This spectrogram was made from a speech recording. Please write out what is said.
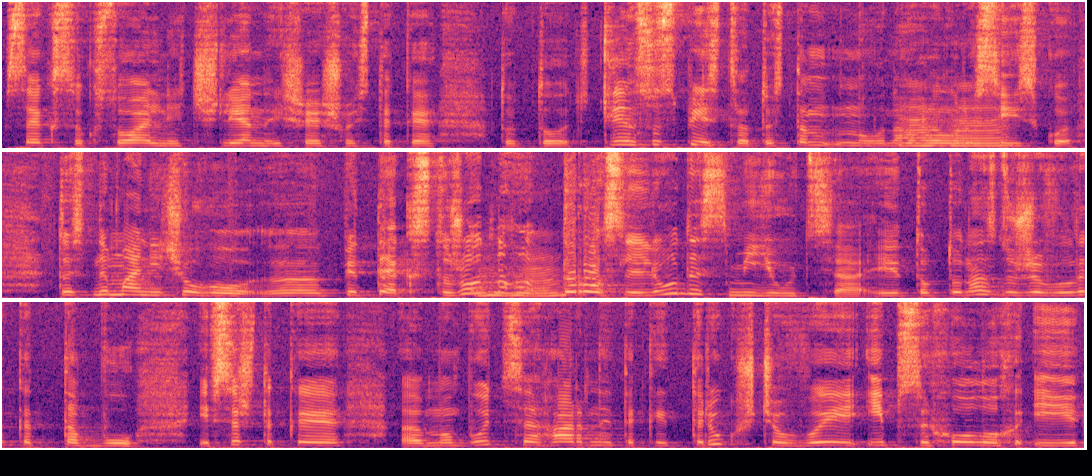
секс, сексуальний член і ще щось таке. Тобто член суспільства, тобто там ну вона говорила Мгм. російською. Тобто немає нічого е, підтексту жодного. Дорослі люди сміються, і тобто у нас дуже велике табу. І все ж таки, е, мабуть, це гарний такий трюк, що ви і психолог, і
